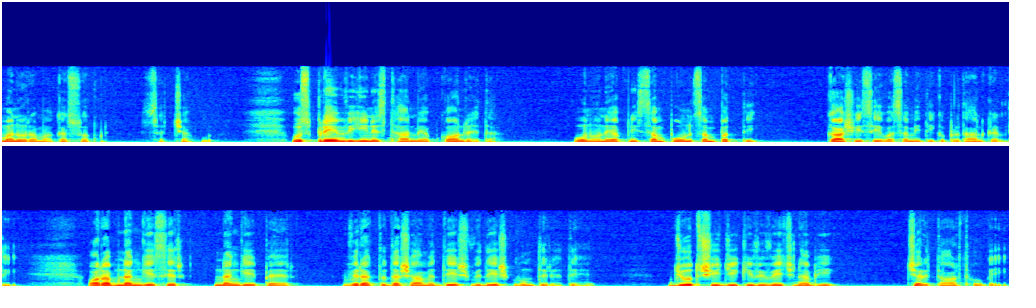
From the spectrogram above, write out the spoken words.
मनोरमा का स्वप्न सच्चा हुआ। उस प्रेम विहीन स्थान में अब कौन रहता? उन्होंने अपनी संपूर्ण संपत्ति काशी सेवा समिति को प्रदान कर दी और अब नंगे सिर, नंगे पैर, विरक्त दशा में देश विदेश घूमते रहते हैं। ज्योतिषी जी की विवेचना भी चरितार्थ हो गई।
